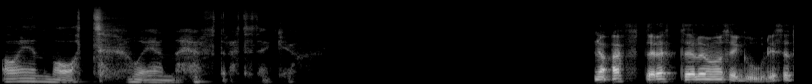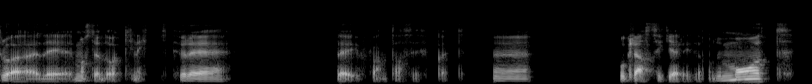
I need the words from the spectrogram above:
Ja, en mat och en efterrätt tänker jag. Ja, efterrätt eller vad man säger godis, det tror jag det måste ändå vara knäck. För det, det är ju fantastiskt gott. Eh, och klassiker liksom. Mat.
